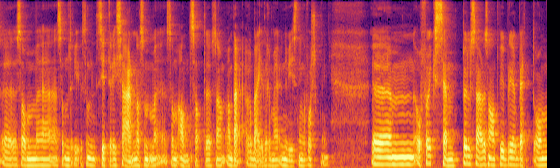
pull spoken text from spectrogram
eh, som, eh, som, dri, som sitter i kjernen, som, eh, som ansatte, som arbeider med undervisning og forskning. Um, og eksempel så er det sånn at vi blir bedt om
